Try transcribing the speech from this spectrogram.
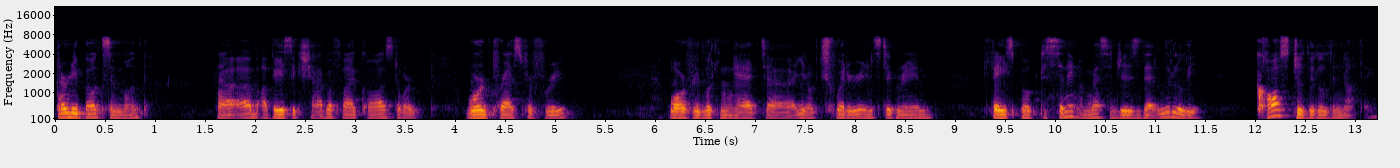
30 bucks a month, uh, a basic Shopify cost or WordPress for free or if you're looking at uh, you know Twitter, Instagram, Facebook, just sending out messages that literally cost you little to nothing,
